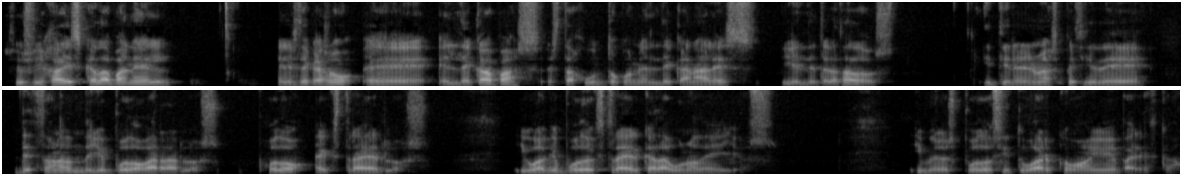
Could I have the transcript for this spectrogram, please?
Si os fijáis, cada panel, en este caso eh, el de capas, está junto con el de canales y el de trazados. Y tienen una especie de, de zona donde yo puedo agarrarlos. Puedo extraerlos. Igual que puedo extraer cada uno de ellos y me los puedo situar como a mí me parezca.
